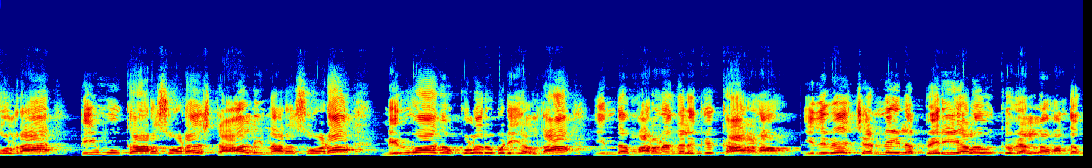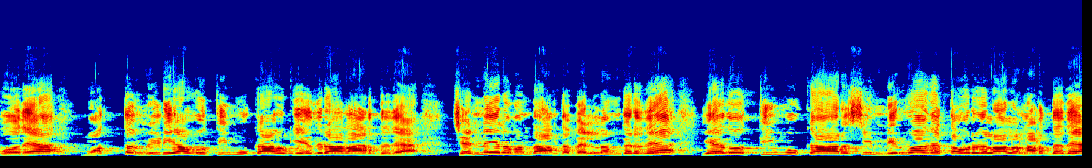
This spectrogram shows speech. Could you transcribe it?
சொல்கிறேன் திமுக அரசோட ஸ்டாலின் அரசோட நிர்வாக குளறுபடிகள் தான் இந்த மரணங்களுக்கு காரணம். இதுவே சென்னையில் பெரிய அளவுக்கு வெள்ளம் வந்தபோது மொத்த மீடியாவும் திமுகவுக்கு எதிராக தான் இருந்தது. சென்னையில் வந்த அந்த வெள்ளம்ங்கிறது ஏதோ திமுக அரசின் நிர்வாக தவறுகளால் நடந்தது.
